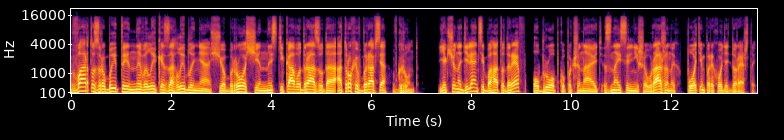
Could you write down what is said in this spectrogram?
варто зробити невелике заглиблення, щоб розчин не стікав одразу, да, а трохи вбирався в ґрунт. Якщо на ділянці багато дерев, обробку починають з найсильніше уражених, потім переходять до решти.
